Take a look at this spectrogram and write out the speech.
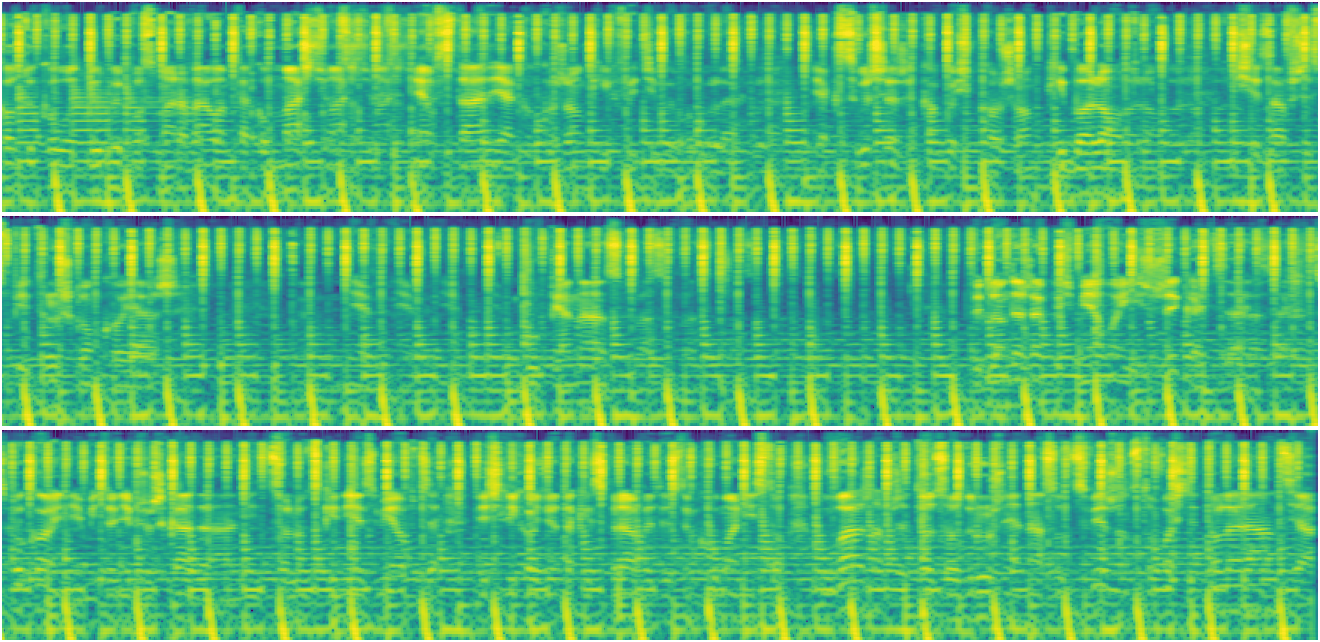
kotu koło dupy posmarowałem taką maścią, co miał stary, jako korzonki chwyciły w ogóle. Jak słyszę, że kogoś korzonki bolą, to mi się zawsze z pietruszką kojarzy. Nie wiem, nie wiem, nie wiem, głupia nazwa. Wyglądasz jakbyś miała iść żygać zaraz Spokojnie, mi to nie przeszkadza sprawy, to jestem humanistą. Uważam, że to co odróżnia nas od zwierząt To właśnie tolerancja,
